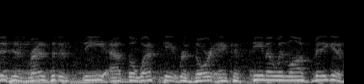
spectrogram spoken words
His residency at the Westgate Resort and Casino in Las Vegas.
